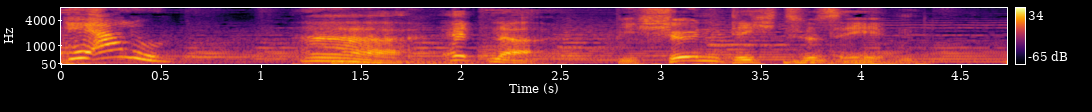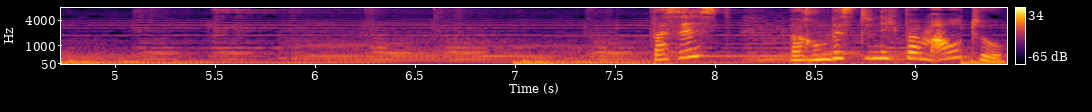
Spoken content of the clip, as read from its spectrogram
Hey Alu, Ah, Edna, wie schön dich zu sehen. was ist? Warum bist du nicht beim Auto?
